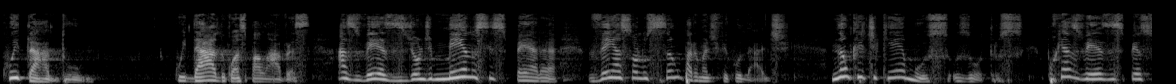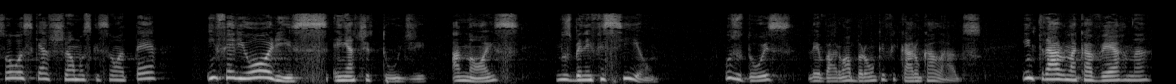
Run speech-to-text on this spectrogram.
Cuidado, cuidado com as palavras. Às vezes, de onde menos se espera, vem a solução para uma dificuldade. Não critiquemos os outros, porque às vezes pessoas que achamos que são até inferiores em atitude a nós nos beneficiam. Os dois levaram a bronca e ficaram calados. Entraram na caverna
